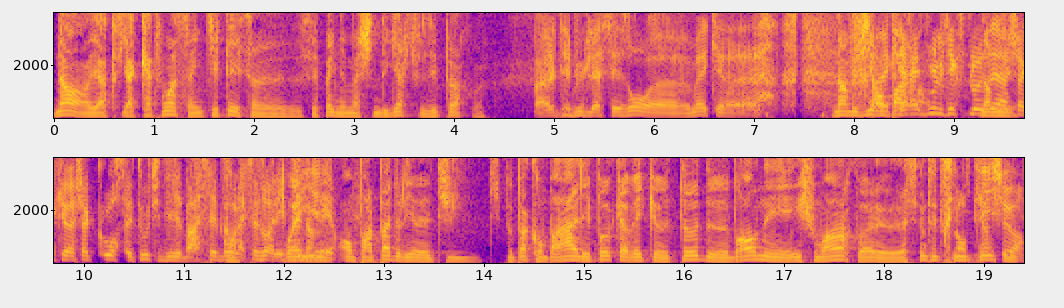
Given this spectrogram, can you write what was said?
non, il y a, il y a 4 mois, ça inquiétait. Ça, c'est pas une machine de guerre qui faisait peur, quoi. Bah, le début de la saison, euh, mec, euh, Non, mais je dire, on parle. les Red Bull qui explosaient Non, mais- à, chaque, à chaque course et tout, tu te disais, bah c'est bon, Quand- la saison elle est Ouais, non, mais on parle pas de. Tu, tu peux pas comparer à l'époque avec euh, Todd, Brown et, et Schumacher, quoi, le- la Sainte Non, Trinité. bien sûr.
